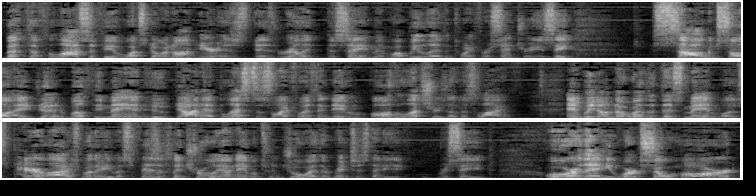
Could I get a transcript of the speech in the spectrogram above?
but the philosophy of what's going on here is, is really the same in what we live in 21st century. You see, Solomon saw a good, wealthy man who God had blessed his life with and gave him all the luxuries of his life. And we don't know whether this man was paralyzed, whether he was physically truly unable to enjoy the riches that he received or that he worked so hard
